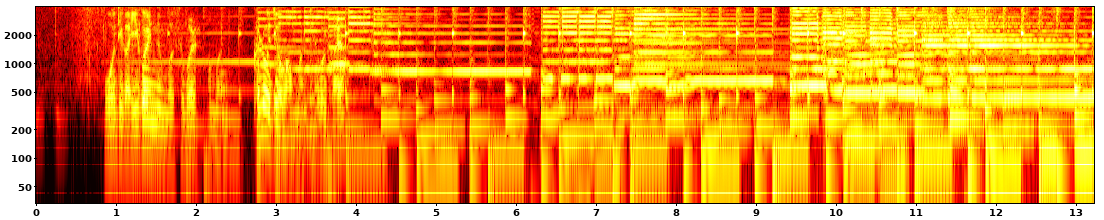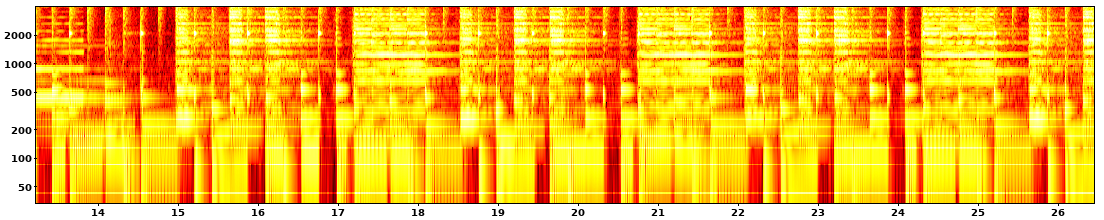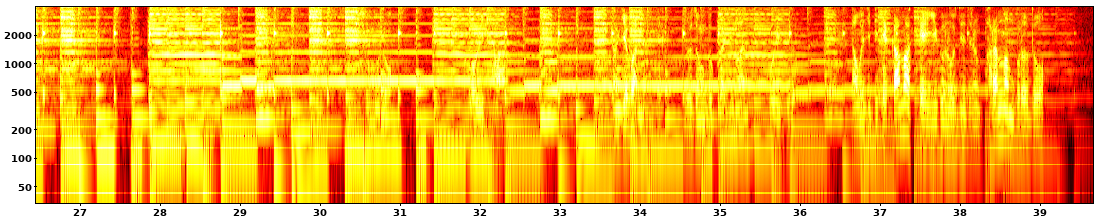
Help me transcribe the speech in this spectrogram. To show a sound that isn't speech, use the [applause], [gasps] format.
오디가 익어 있는 모습을 한번 클로즈업 한번 해볼까요? 당겨봤는데 이 정도까지만 보이고요. 나머지 밑에 까맣게 익은 오디들은 바람만 불어도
